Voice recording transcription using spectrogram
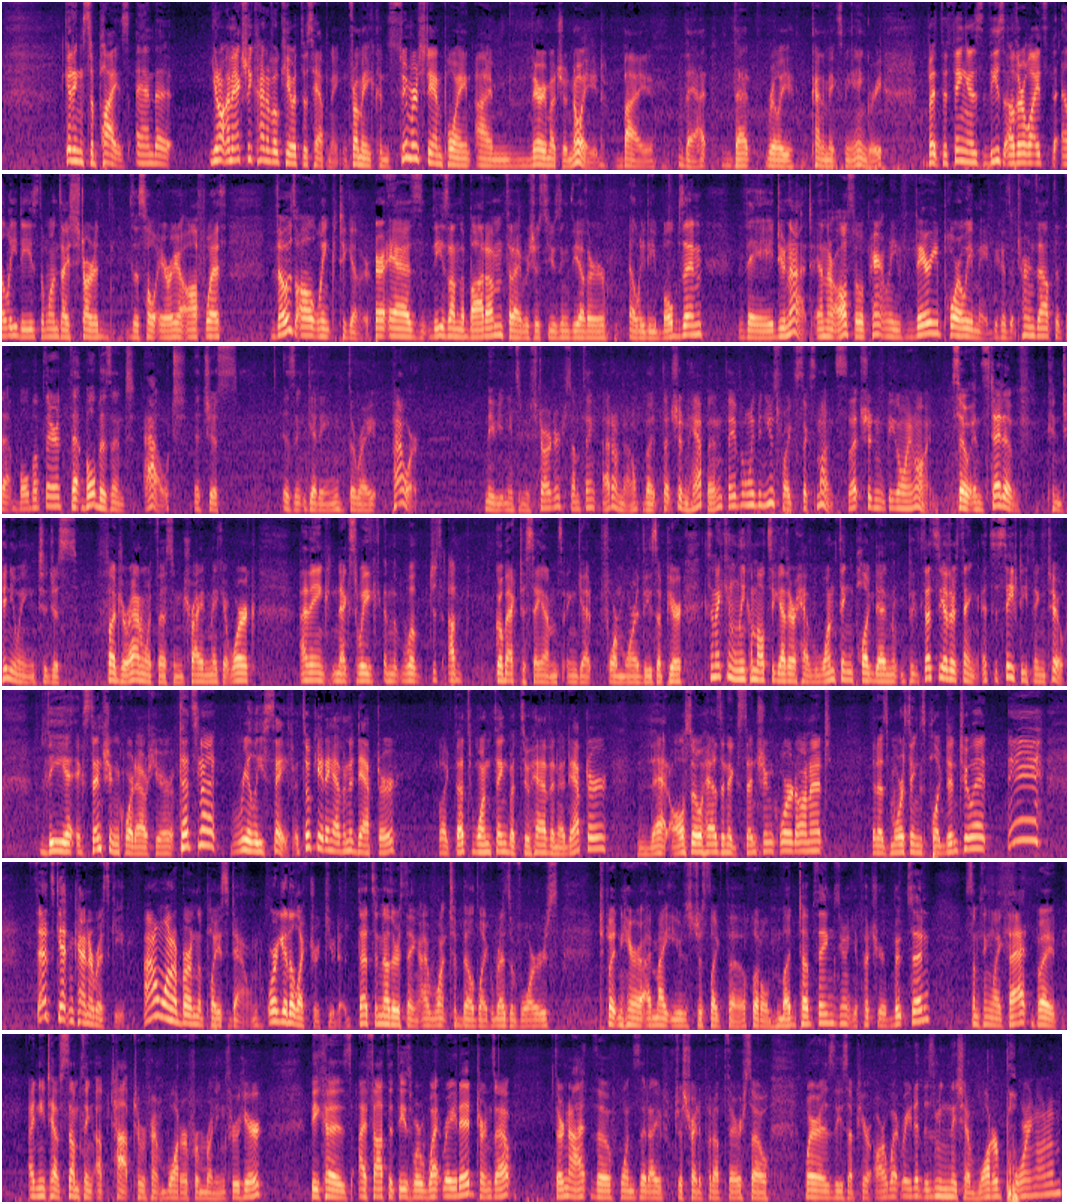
getting supplies. And, uh, you know, I'm actually kind of okay with this happening. From a consumer standpoint, I'm very much annoyed by that. That really kind of makes me angry. But the thing is, these other lights, the LEDs, the ones I started this whole area off with, those all link together. Whereas these on the bottom that I was just using the other LED bulbs in, they do not. And they're also apparently very poorly made because it turns out that that bulb up there, that bulb isn't out, it just isn't getting the right power. Maybe it needs a new starter, something, I don't know, but that shouldn't happen. They've only been used for like six months, so that shouldn't be going on. So instead of continuing to just fudge around with this and try and make it work. I think next week, and we'll just I'll go back to Sam's and get four more of these up here because then I can link them all together, have one thing plugged in. That's the other thing. It's a safety thing too. The extension cord out here, that's not really safe. It's okay to have an adapter, like that's one thing, but to have an adapter that also has an extension cord on it that has more things plugged into it, eh, that's getting kind of risky. I don't want to burn the place down or get electrocuted. That's another thing. I want to build like reservoirs to put in here. I might use just like the little mud tub things, you know, you put your boots in, something like that. But I need to have something up top to prevent water from running through here because I thought that these were wet rated. Turns out they're not the ones that I just tried to put up there. So Whereas these up here are wet rated. Doesn't mean they should have water pouring on them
